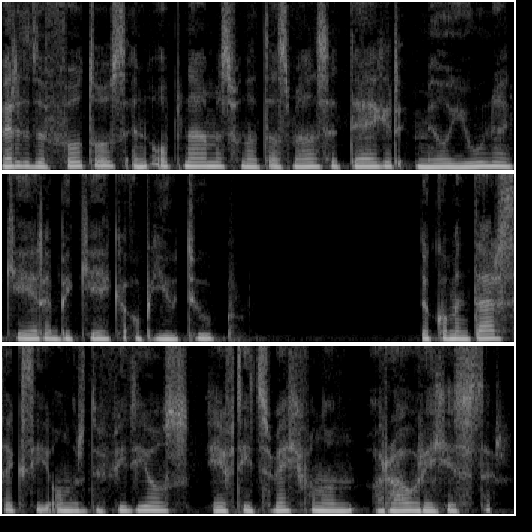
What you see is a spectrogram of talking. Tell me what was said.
werden de foto's en opnames van de Tasmaanse tijger miljoenen keren bekeken op YouTube. De commentaarsectie onder de video's heeft iets weg van een rouwregister.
